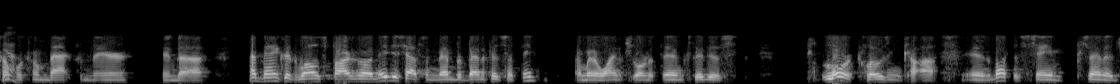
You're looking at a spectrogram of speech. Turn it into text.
couple come back from there, and uh, I bank with Wells Fargo, and they just have some member benefits. I think I'm going to wind up going with them because they just lower closing costs and about the same percentage.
